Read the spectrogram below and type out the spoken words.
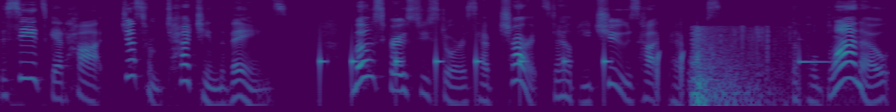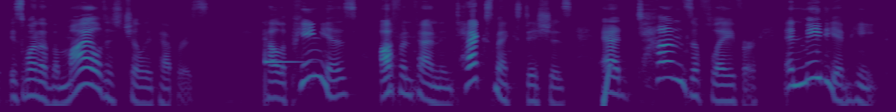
The seeds get hot just from touching the veins. Most grocery stores have charts to help you choose hot peppers. The poblano is one of the mildest chili peppers. Jalapenos, often found in Tex Mex dishes, add tons of flavor and medium heat.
